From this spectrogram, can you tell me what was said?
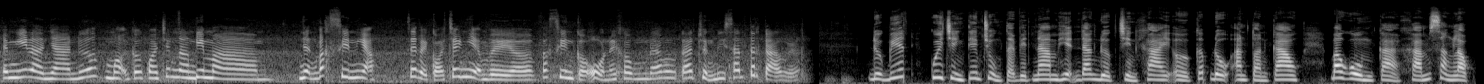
em nghĩ là nhà nước mọi cơ quan chức năng khi mà nhận vaccine ạ sẽ phải có trách nhiệm về vaccine có ổn hay không đã đã chuẩn bị sẵn tất cả rồi được biết, quy trình tiêm chủng tại Việt Nam hiện đang được triển khai ở cấp độ an toàn cao, bao gồm cả khám sàng lọc,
